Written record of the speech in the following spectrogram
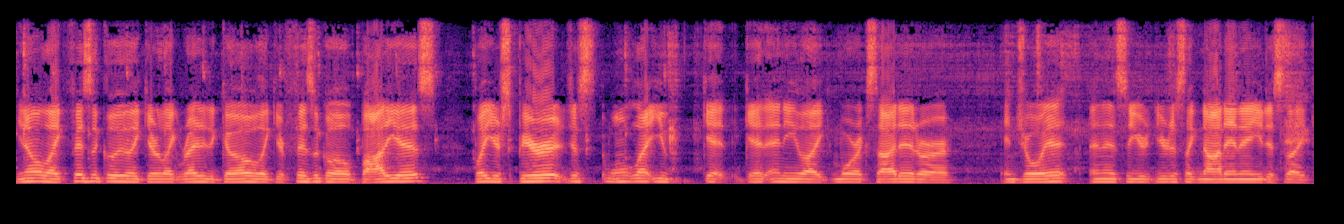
You know, like, physically, like, you're, like, ready to go, like, your physical body is, but your spirit just won't let you get, get any, like, more excited or enjoy it, and then so you're, you're just, like, not in it, you just, like,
